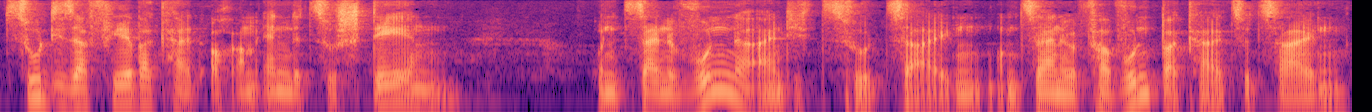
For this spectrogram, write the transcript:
zu dieser Fehlbarkeit auch am Ende zu stehen und seine Wunde eigentlich zu zeigen und seine Verwundbarkeit zu zeigen,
